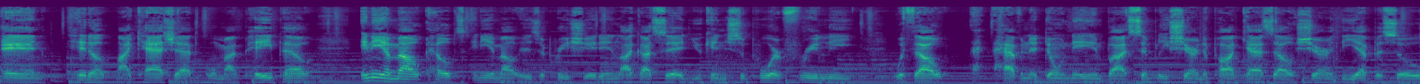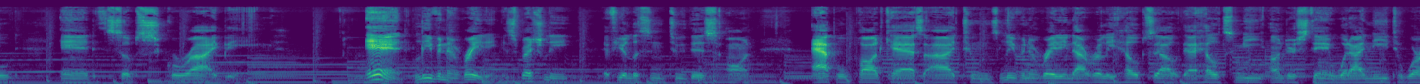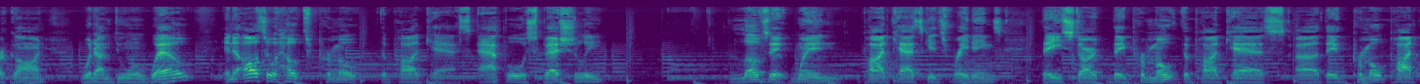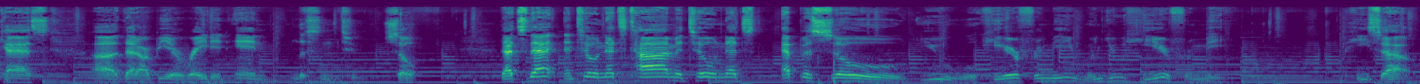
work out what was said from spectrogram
and hit up my Cash App or my PayPal. Any amount helps, any amount is appreciated. And like I said, you can support freely without having to donate by simply sharing the podcast out, sharing the episode and subscribing and leaving a rating, especially if you're listening to this on Apple Podcasts, iTunes. Leaving a rating that really helps out. That helps me understand what I need to work on, what I'm doing well, and it also helps promote the podcast. Apple, especially, loves it when podcast gets ratings. They start, they promote the podcast. Uh, they promote podcasts uh, that are being rated and listened to. So that's that. Until next time, until next episode, you will hear from me when you hear from me. Peace out.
